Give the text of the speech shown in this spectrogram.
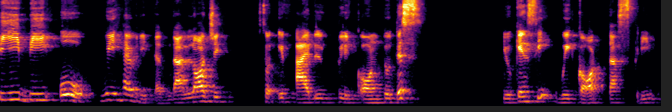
PBO, we have written the logic. So if I will click on to this, you can see we got the screen.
